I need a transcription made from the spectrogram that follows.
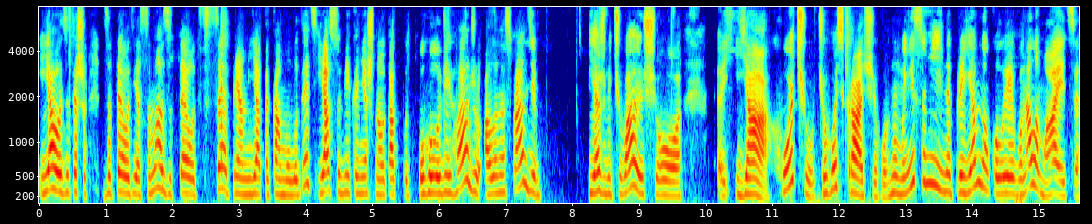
І я от за те, що за те, от я сама, за те, от все, прям я така молодець. Я собі, звісно, отак по, голові гладжу, але насправді я ж відчуваю, що я хочу чогось кращого. Ну мені самій неприємно, коли вона ламається,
